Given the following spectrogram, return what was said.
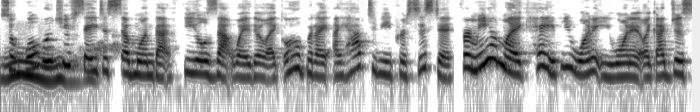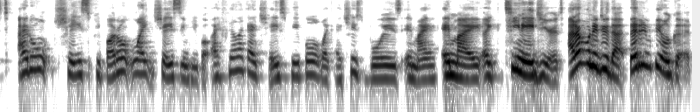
So, what would you say to someone that feels that way? They're like, oh, but I, I have to be persistent. For me, I'm like, hey, if you want it, you want it. Like, I just, I don't chase people. I don't like chasing people. I feel like I chase people. Like, I chase boys in my, in my like teenage years. I don't want to do that. That didn't feel good,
